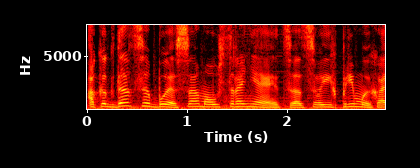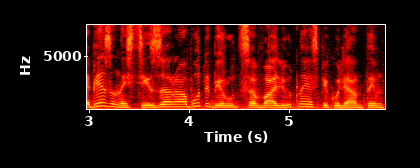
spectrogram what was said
А когда ЦБ самоустраняется от своих прямых обязанностей, за работу берутся валютные спекулянты.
